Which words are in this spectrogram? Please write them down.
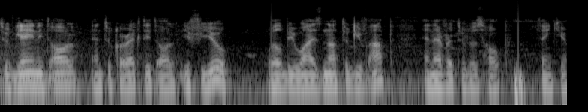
to gain it all and to correct it all if you will be wise not to give up and never to lose hope. Thank you.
